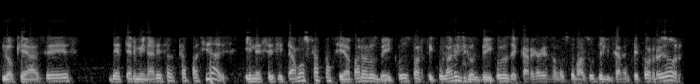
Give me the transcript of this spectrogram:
lo que hace es determinar esas capacidades. Y necesitamos capacidad para los vehículos particulares y los vehículos de carga que son los que más utilizan este corredor.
